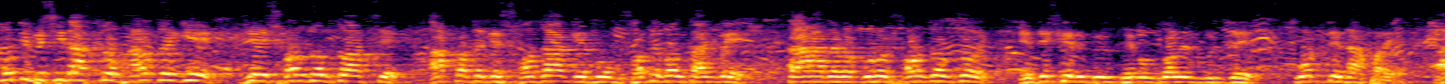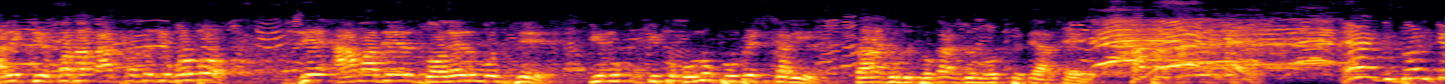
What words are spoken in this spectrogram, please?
প্রতিবেশী রাষ্ট্র ভারতে গিয়ে যে ষড়যন্ত্র আসছে, আপনাদেরকে সজাগ এবং সচেতন থাকবে, তারা যেন কোনো ষড়যন্ত্র দেশের বিরুদ্ধে এবং দলের বিরুদ্ধে করতে না পারে। আরেকটি কথা আপনাদেরকে বলব, যে আমাদের দলের মধ্যে কিছু- অনুপ্রবেশকারী, তারা কিন্তু ঢোকার জন্য পেতে আছে। একজনকে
